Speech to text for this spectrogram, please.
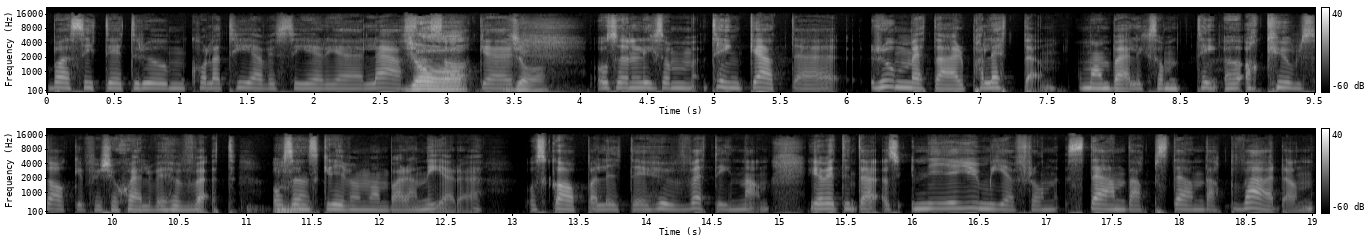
Bara sitta i ett rum, kolla tv-serier, läsa saker. ja. Och sen liksom tänka att eh, rummet är paletten. Och man börjar liksom tänka, ha kul saker för sig själv i huvudet. Och sen skriver man bara ner det och skapa lite i huvudet innan. Jag vet inte, alltså, ni är ju mer från stand-up, stand-up-världen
